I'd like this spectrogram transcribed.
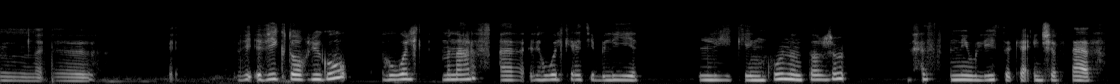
آه، فيكتور هوغو هو ما نعرف آه، هو الكاتب اللي اللي كي نكون نترجم نحس أني وليت كائن شفاف.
